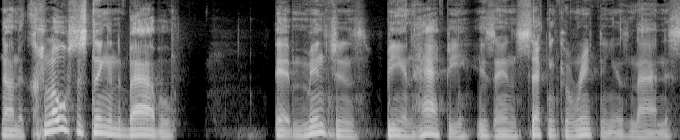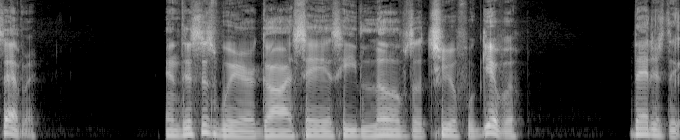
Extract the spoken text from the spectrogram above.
Now, the closest thing in the Bible that mentions being happy is in Second Corinthians 9 and 7. And this is where God says he loves a cheerful giver. That is the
